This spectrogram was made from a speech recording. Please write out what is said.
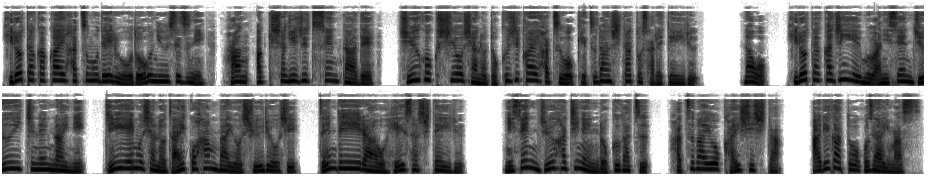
広高開発モデルを導入せずに、反秋車技術センターで、中国使用者の独自開発を決断したとされている。なお、広高 GM は2011年内に GM 車の在庫販売を終了し、全ディーラーを閉鎖している。2018年6月、発売を開始した。ありがとうございます。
